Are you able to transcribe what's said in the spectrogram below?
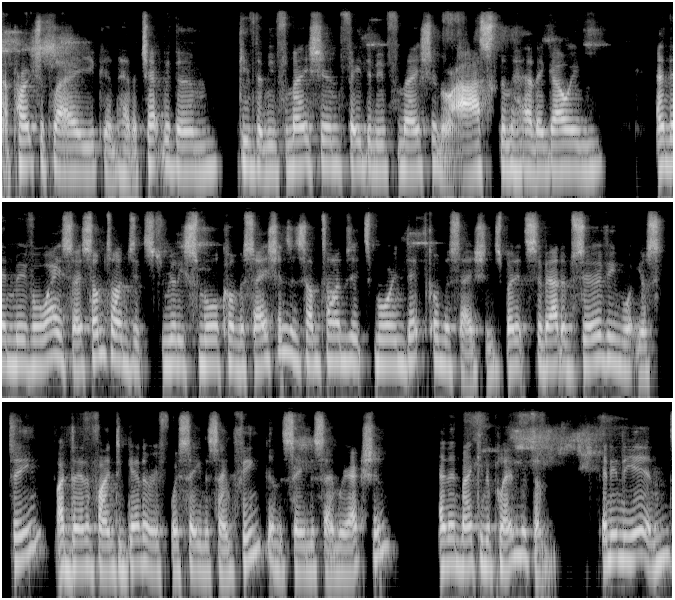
approach a player, you can have a chat with them, give them information, feed them information, or ask them how they're going. and then move away. So sometimes it's really small conversations and sometimes it's more in depth conversations, but it's about observing what you're seeing, identifying together if we're seeing the same thing and seeing the same reaction, and then making a plan with them. And in the end,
